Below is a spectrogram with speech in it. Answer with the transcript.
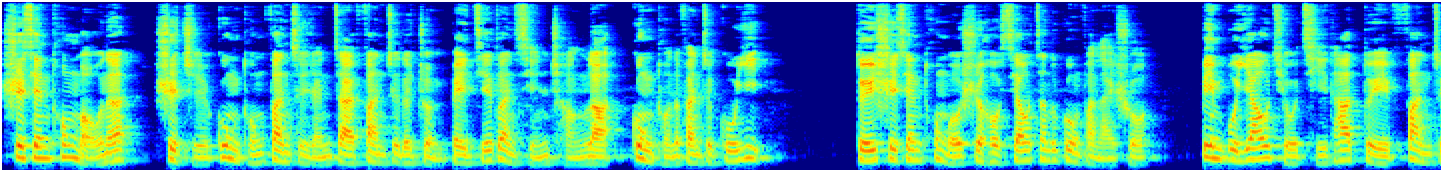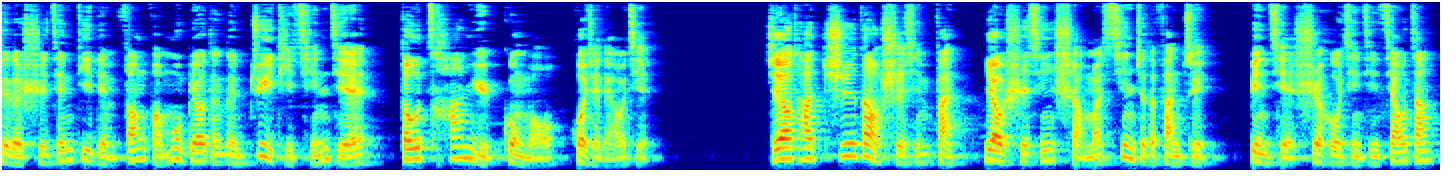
事先通谋呢，是指共同犯罪人在犯罪的准备阶段形成了共同的犯罪故意。对于事先通谋、事后销赃的共犯来说，并不要求其他对犯罪的时间、地点、方法、目标等等具体情节都参与共谋或者了解，只要他知道实行犯要实行什么性质的犯罪，并且事后进行销赃，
